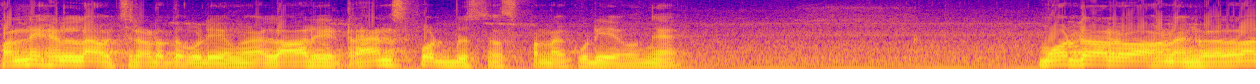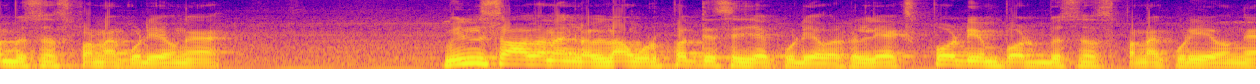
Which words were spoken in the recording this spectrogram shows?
பண்ணைகள்லாம் வச்சு நடத்தக்கூடியவங்க லாரி டிரான்ஸ்போர்ட் பிஸ்னஸ் பண்ணக்கூடியவங்க மோட்டார் வாகனங்கள் அதெல்லாம் பிஸ்னஸ் பண்ணக்கூடியவங்க மின் சாதனங்கள்லாம் உற்பத்தி செய்யக்கூடியவர்கள் எக்ஸ்போர்ட் இம்போர்ட் பிஸ்னஸ் பண்ணக்கூடியவங்க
